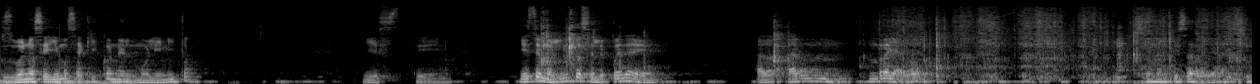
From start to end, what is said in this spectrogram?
Pues bueno, seguimos aquí con el molinito. Y este. Y este molinito se le puede adaptar un, un rallador. Y empieza a rayar ahí su,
